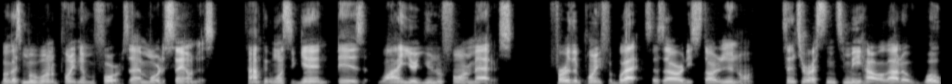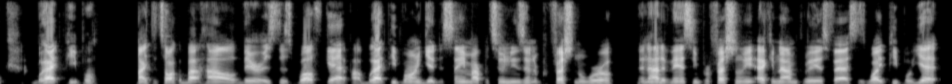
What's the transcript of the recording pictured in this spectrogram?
But let's move on to point number four, because I have more to say on this. Topic once again is why your uniform matters. Further point for blacks, as I already started in on. It's interesting to me how a lot of woke black people like to talk about how there is this wealth gap, how black people aren't getting the same opportunities in the professional world. They're not advancing professionally, economically as fast as white people yet.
